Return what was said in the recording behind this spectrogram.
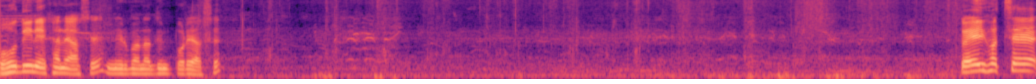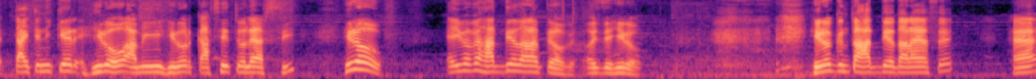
বহুদিন এখানে আছে, নির্মাণাধীন পরে আছে। তো এই হচ্ছে টাইটানিকের হিরো, আমি হিরোর কাছে চলে আসছি। হিরো, এইভাবে হাত দিয়ে দাঁড়াতে হবে, ওই যে হিরো। হিরো কিন্তু হাত দিয়ে দাঁড়ায় আছে হ্যাঁ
